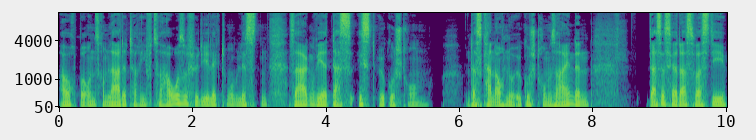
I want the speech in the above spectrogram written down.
auch bei unserem Ladetarif zu Hause für die Elektromobilisten, sagen wir, das ist Ökostrom. Und das kann auch nur Ökostrom sein, denn das ist ja das, was die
